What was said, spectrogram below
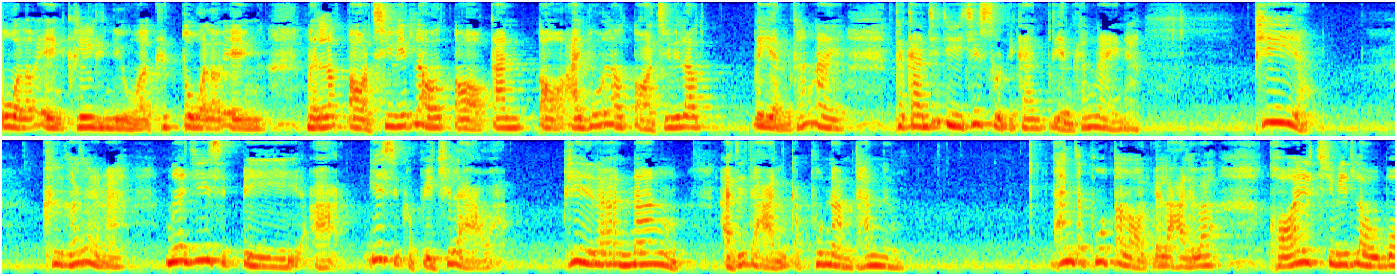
ตัวเราเองคือ renew อะคือตัวเราเอง เหมือนเราต่อชีวิตเราต่อการต่ออายุเราต่อชีวิตเราเปลี่ยนข้างใน แต่การที่ดีที่สุดในการเปลี่ยนข้างในนะพี่อะคือเข้าใจไหม เมื่อ 20 ปีอะ20 กว่าปีที่แล้วอะ พี่นานั่งอธิษฐานกับผู้นำท่านหนึ่ง ท่านจะพูดตลอดเวลาเลยว่า ขอให้ชีวิตเราบ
